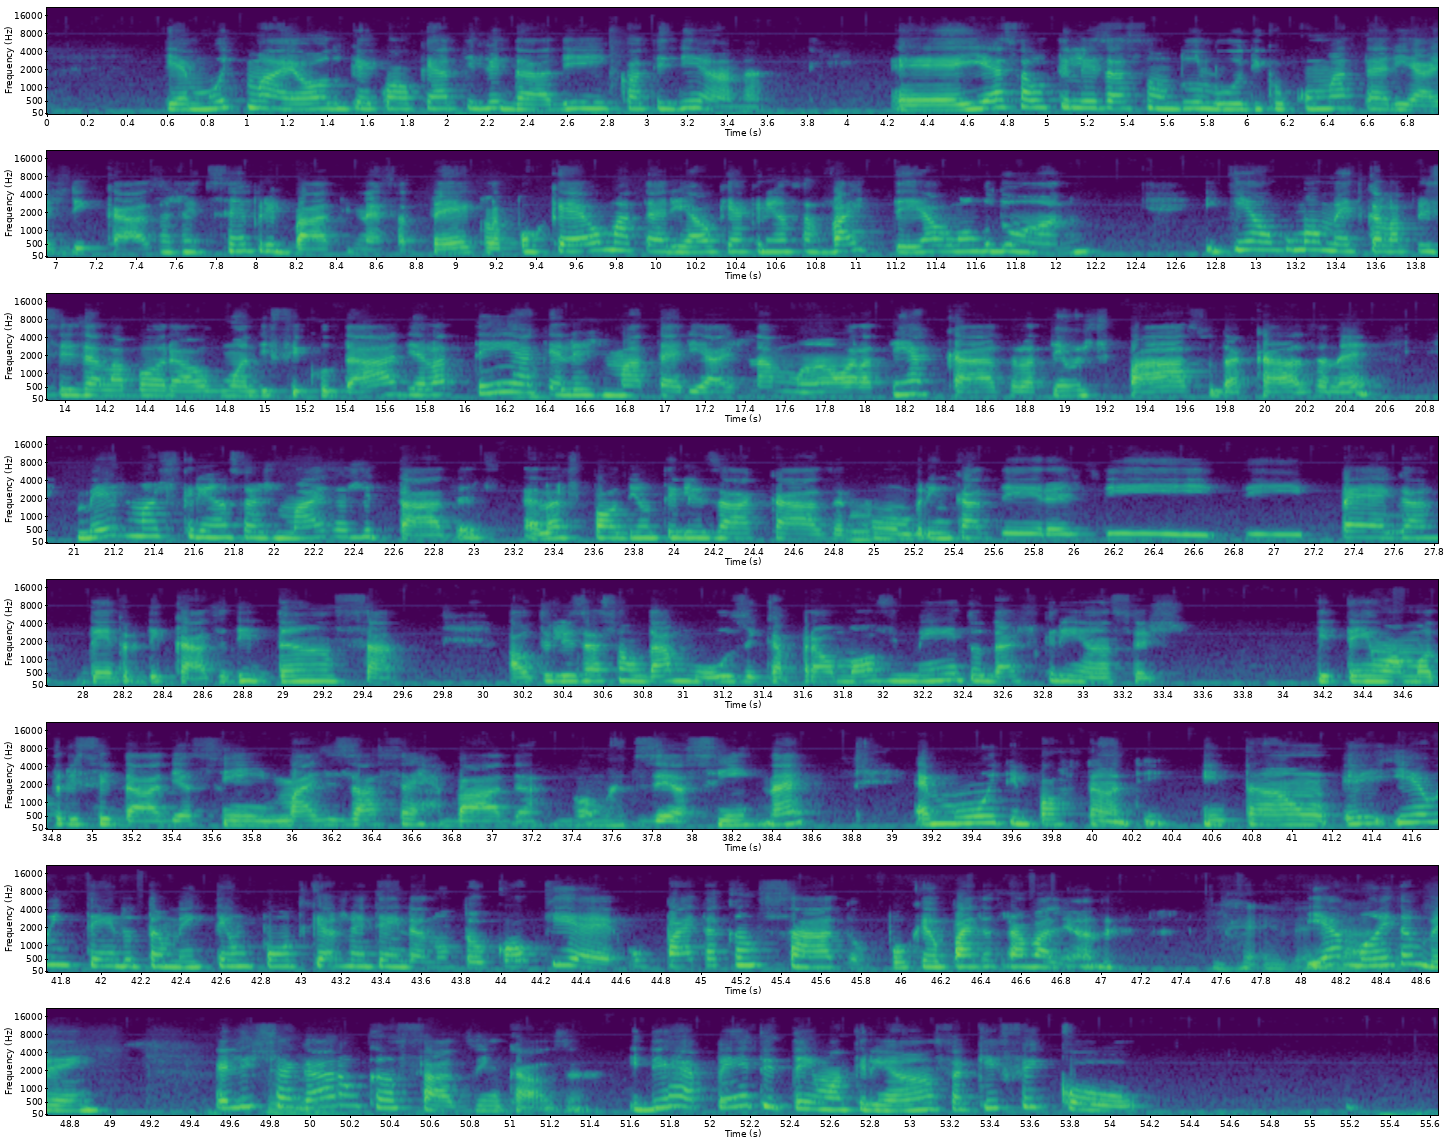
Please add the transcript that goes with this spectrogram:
que é muito maior do que qualquer atividade cotidiana. É, e essa utilização do lúdico com materiais de casa, a gente sempre bate nessa tecla, porque é o material que a criança vai ter ao longo do ano. E que em algum momento que ela precisa elaborar alguma dificuldade, ela tem aqueles materiais na mão, ela tem a casa, ela tem o espaço da casa, né? Mesmo as crianças mais agitadas, elas podem utilizar a casa com brincadeiras de, de pega dentro de casa, de dança, a utilização da música para o movimento das crianças que tem uma motricidade assim mais exacerbada, vamos dizer assim, né? É muito importante. Então, e, eu entendo também que tem um ponto que a gente ainda não tocou, que é o pai está cansado, porque o pai está trabalhando. É e a mãe também. Eles chegaram cansados em casa. E de repente tem uma criança que ficou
